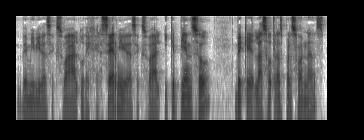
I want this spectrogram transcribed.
de mi vida sexual o de ejercer mi vida sexual y qué pienso de que las otras personas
